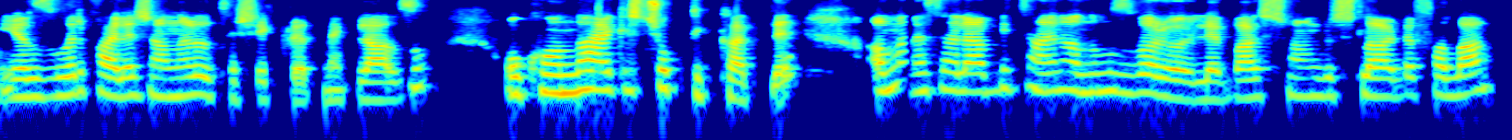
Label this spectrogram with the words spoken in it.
yazıları paylaşanlara da teşekkür etmek lazım. O konuda herkes çok dikkatli. Ama mesela bir tane anımız var öyle başlangıçlarda falan.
